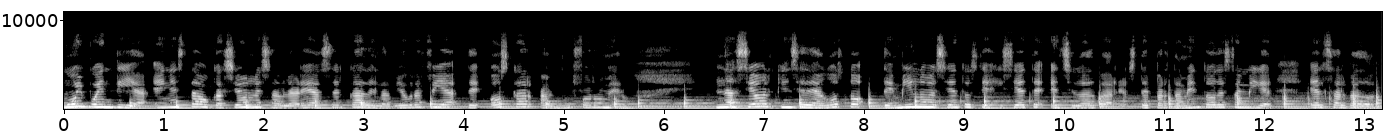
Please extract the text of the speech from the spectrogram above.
Muy buen día, en esta ocasión les hablaré acerca de la biografía de Óscar Arnulfo Romero. Nació el 15 de agosto de 1917 en Ciudad Barrios, departamento de San Miguel, El Salvador.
